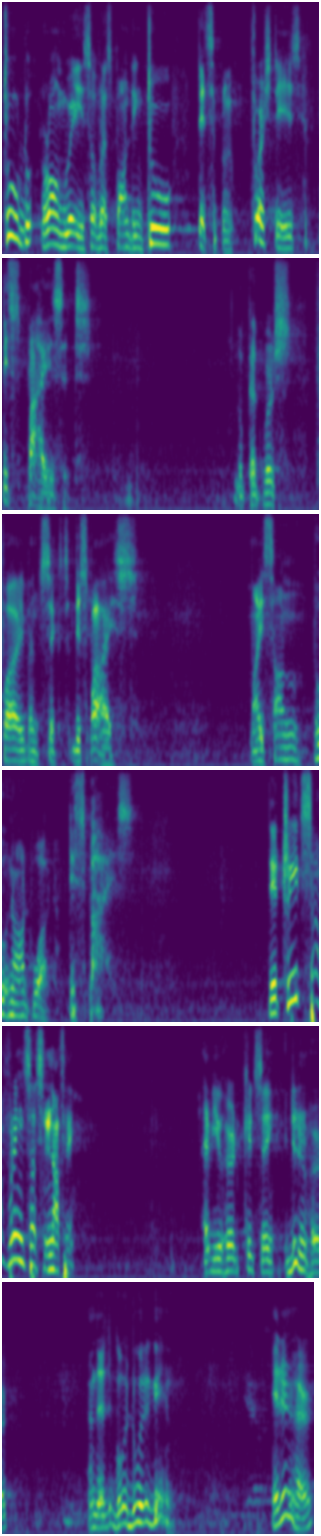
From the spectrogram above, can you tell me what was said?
two wrong ways of responding to discipline. First is despise it. Look at verse 5 and 6. Despise. My son, do not what? Despise. They treat sufferings as nothing. Have you heard kids say, it didn't hurt? And they go do it again. Yes. It didn't hurt.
